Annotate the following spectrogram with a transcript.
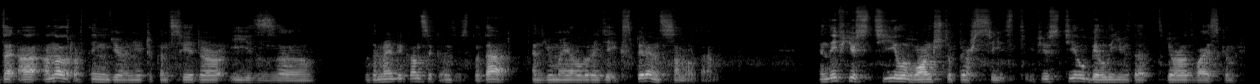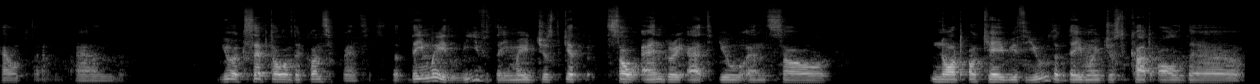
the, uh, another thing you need to consider is uh, there may be consequences to that, and you may already experience some of them. And if you still want to persist, if you still believe that your advice can help them, and you accept all of the consequences, that they may leave, they may just get so angry at you and so not okay with you that they may just cut all the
